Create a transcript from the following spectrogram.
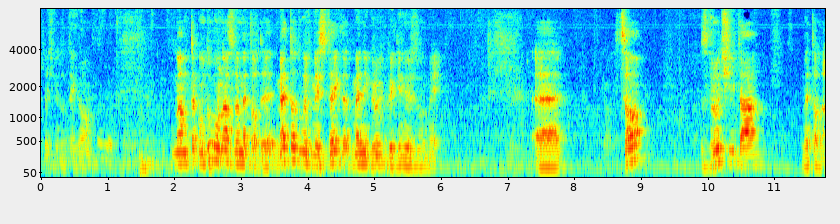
Przejdźmy do tego. Mam taką długą nazwę metody. Method with mistake that many groovy beginners will make. E, Co zwróci ta metoda?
